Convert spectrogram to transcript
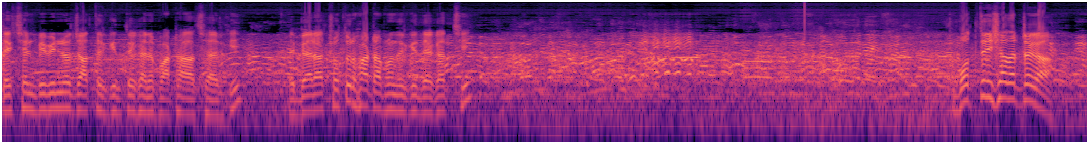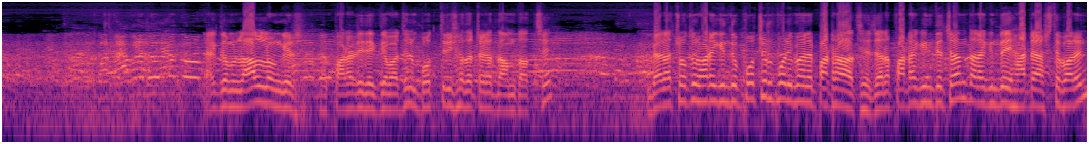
দেখছেন, বিভিন্ন জাতের কিন্তু এখানে পাঠা আছে আর কি। এই বেড়া চতুরহাট আপনাদেরকে দেখাচ্ছি। বত্রিশ হাজার টাকা। একদম লাল রঙের পাঠাটি দেখতে পাচ্ছেন। বত্রিশ হাজার টাকা দাম চাচ্ছে। বেলা চতুরহাটে কিন্তু প্রচুর পরিমাণে পাঠা আছে। যারা পাঠা কিনতে চান, তারা কিন্তু এই হাটে আসতে পারেন।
